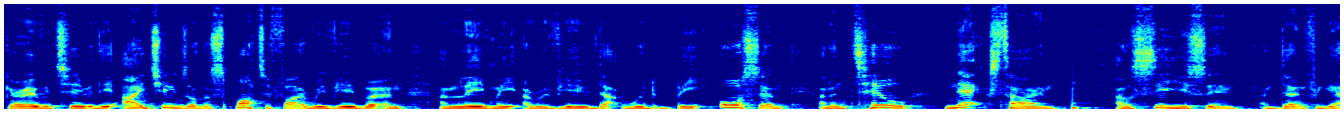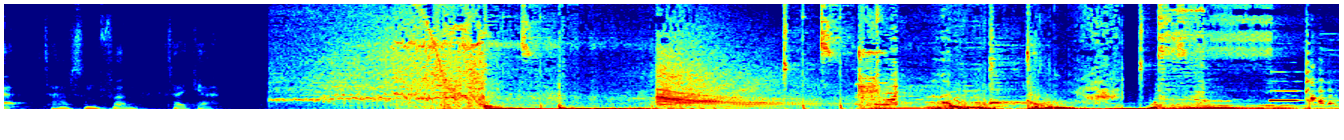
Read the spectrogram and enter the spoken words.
go over to the iTunes or the Spotify review button and leave me a review. That would be awesome. And until next time, I'll see you soon. And don't forget to have some fun. Take care. Thank you.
